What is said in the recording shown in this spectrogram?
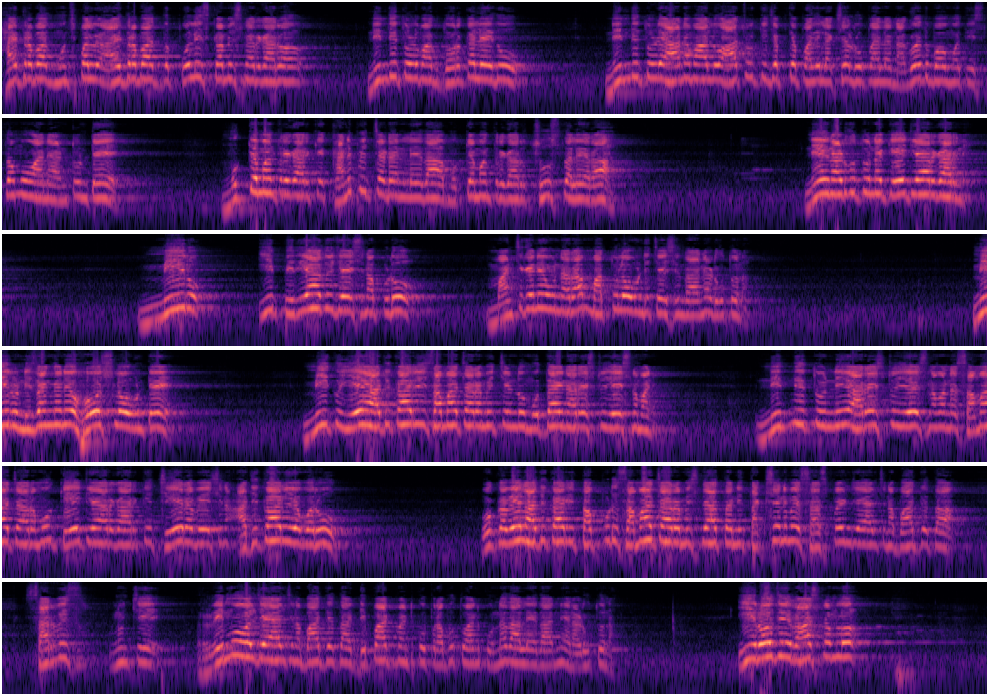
Hyderabad municipal Hyderabad police commissioner గారు నిందితుడు మాకు దొరకలేదు. నిందితుడి ఆనమాలు ఆచూకీ చెప్తే పది లక్షల రూపాయల నగదు బహుమతి ఇస్తాము అని అంటుంటే ముఖ్యమంత్రి గారికి కనిపించడం లేదా? ముఖ్యమంత్రి గారు చూస్తలేరా? నేను అడుగుతున్న కేటీఆర్ గారిని మీరు ఈ ఫిర్యాదు చేసినప్పుడు మంచిగానే ఉన్నారా? మత్తులో ఉండి చేసిందా అని అడుగుతున్నా. మీరు నిజంగానే హోస్ట్లో ఉంటే మీకు ఏ అధికారి సమాచారం ఇచ్చిండు? ముద్దాయిని అరెస్టు చేసినామని. నిందితుణ్ణి అరెస్టు చేసినామన్న సమాచారము కేటీఆర్ గారికి చేరవేసిన అధికారి ఎవరు? ఒకవేళ అధికారి తప్పుడు సమాచారం ఇస్తే అతన్ని తక్షణమే సస్పెండ్ చేయాల్సిన బాధ్యత సర్వీస్ నుంచి రిమూవల్ చేయాల్సిన బాధ్యత డిపార్ట్మెంట్కు ప్రభుత్వానికి ఉన్నదా లేదా అని నేను అడుగుతున్నా. ఈరోజు రాష్ట్రంలో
